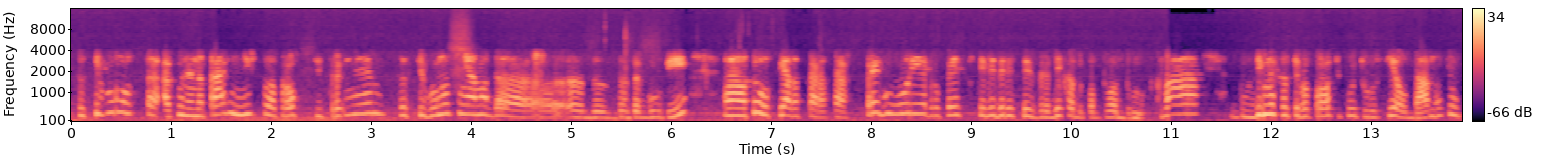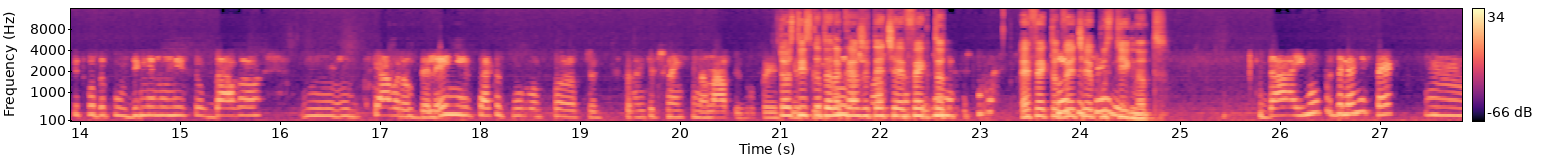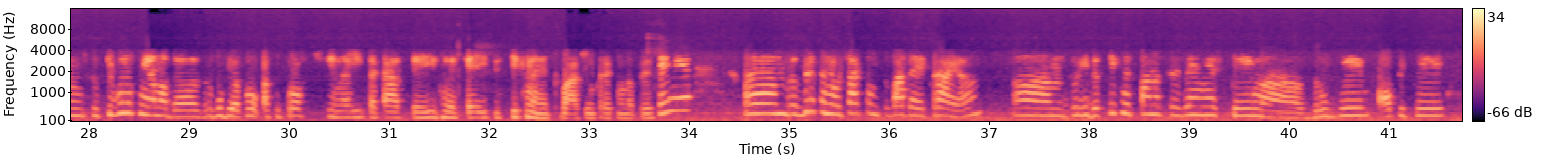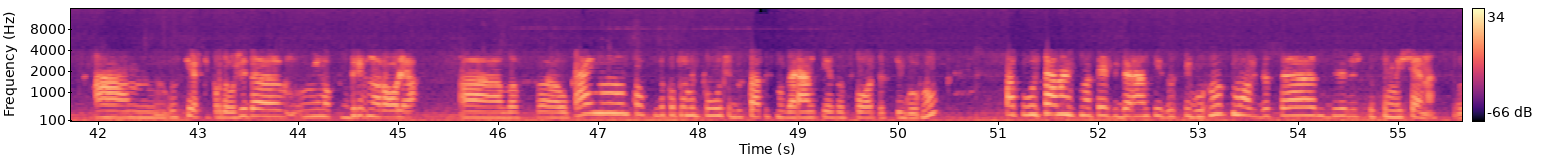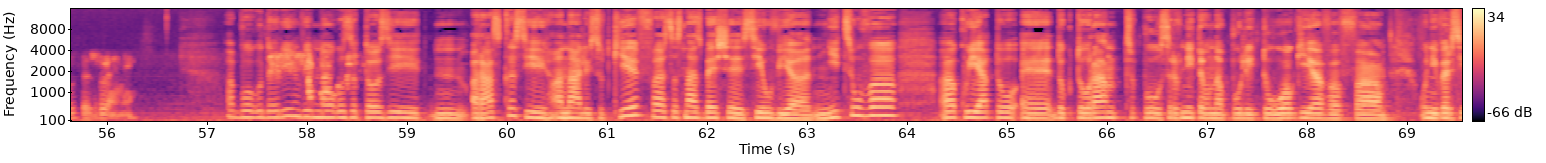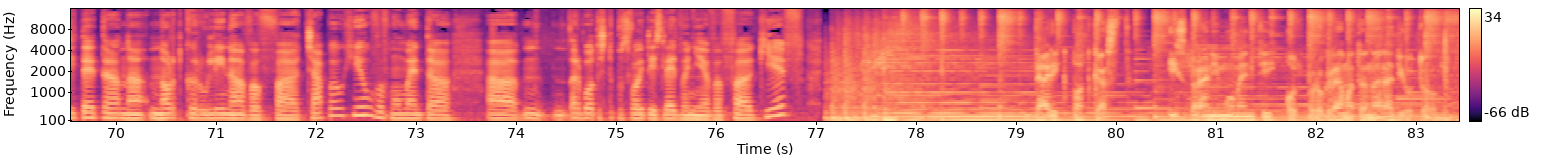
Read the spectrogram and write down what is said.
със сигурност, ако не направим нищо, а просто си тръгнем, със сигурност няма да, да, да загуби. А, той успя да вкара САЩ преговори, европейските лидери се изредиха да пътуват до Москва, повдигнаха се въпроси, които Русия отдавна се опитва да повдигне, но не се отдава. Сява разделение всякакво в страните членки на НАТО, Европейския Тоест искате да кажете, че ефектът, ефектът вече е постигнат? Да, има определен ефект със сигурност няма да загуби, ако, ако просто си нали, така се изнесе и се стихне това конкретно напрежение. Разбира се, не очаквам това да е края. Дори да стихне това напрежение, ще има други опити. Русия ще продължи да има подривна роля в Украина, просто докато не получи достатъчно гаранция за своята сигурност. А получаването на тези гаранции за сигурност може да са движеща се мишена, за съжаление. Благодарим ви много за този разказ и анализ от Киев. С нас беше Силвия Ницова, която е докторант по сравнителна политология в Университета на Норд Каролина в Чапел Хил. В момента работеща по своите изследвания в Киев. Дарик подкаст. Избрани моменти от програмата на радиото.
